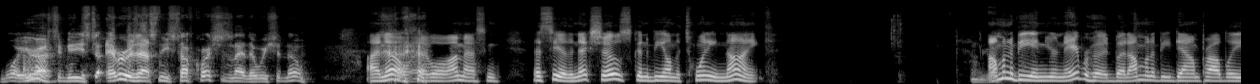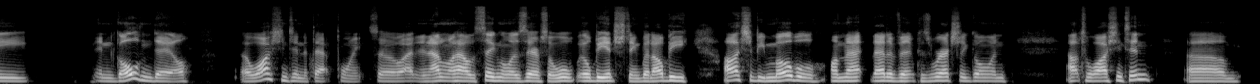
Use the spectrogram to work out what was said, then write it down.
Boy, you're asking me these. Everybody's asking these tough questions tonight that we should know. I know. well, I'm asking. Let's see here. The next show is going to be on the 29th. I'm going to be in your neighborhood, but I'm going to be down probably in Goldendale, uh, Washington at that point. So, I, and I don't know how the signal is there, so we'll, it'll be interesting. But I'll be, I'll actually be mobile on that that event because we're actually going out to Washington um,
